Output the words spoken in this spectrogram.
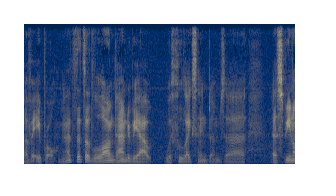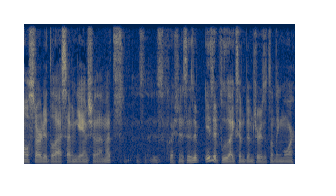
of April. I mean, that's that's a long time to be out with flu-like symptoms. Uh, Espinal started the last seven games for them. That's his question is: Is it is it flu-like symptoms or is it something more?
